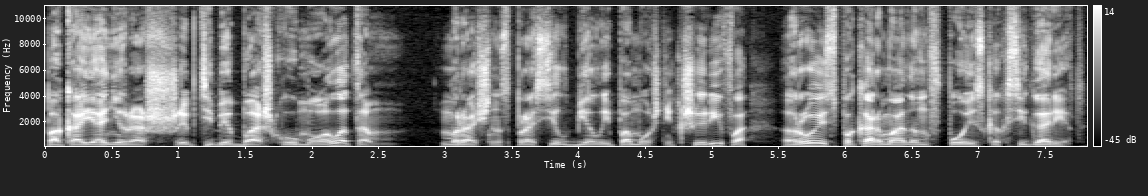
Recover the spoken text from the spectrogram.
пока я не расшиб тебе башку молотом?» — мрачно спросил белый помощник шерифа, роясь по карманам в поисках сигарет.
